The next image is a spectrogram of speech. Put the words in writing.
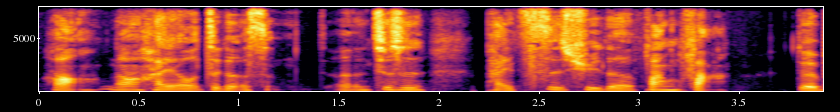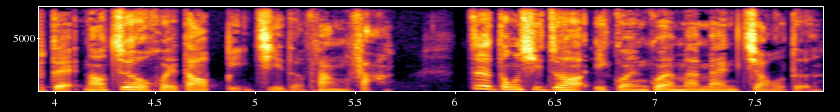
好，然后还有这个什呃，就是排次序的方法。对不对？然后最后回到笔记的方法，这个东西就要一关一关慢慢教的。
